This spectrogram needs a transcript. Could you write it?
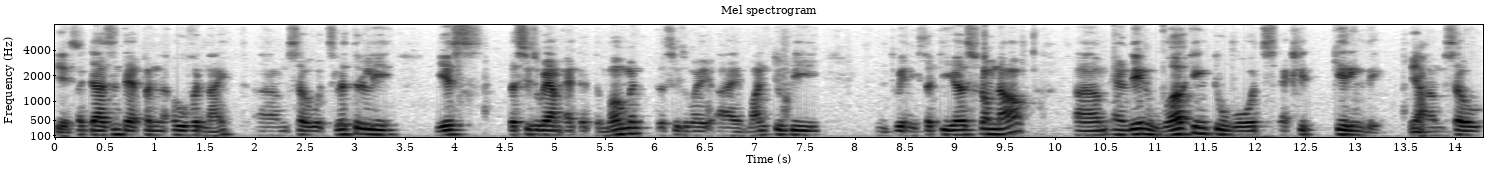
Yes. It doesn't happen overnight. Um, so it's literally, yes, this is where I'm at at the moment. This is where I want to be in 20, 30 years from now. Um, and then working towards actually getting there. Yeah. Um, so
